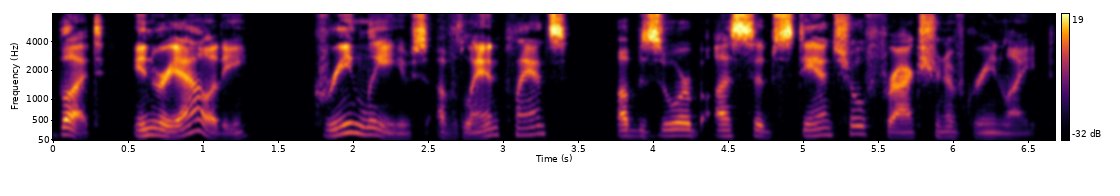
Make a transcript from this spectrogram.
But in reality, green leaves of land plants absorb a substantial fraction of green light.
